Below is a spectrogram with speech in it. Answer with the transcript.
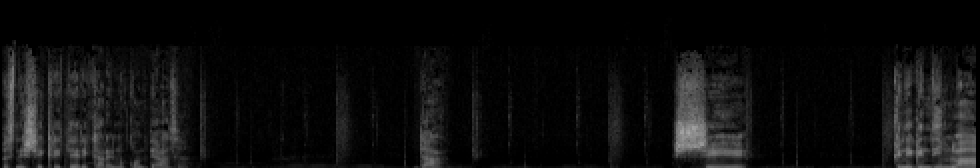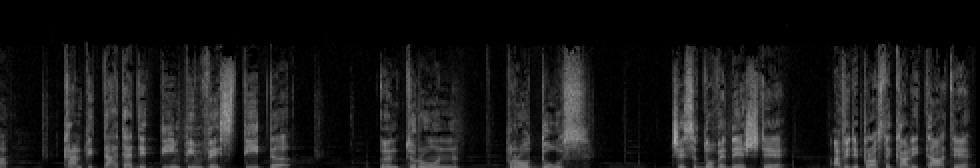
Sunt niște criterii care nu contează? Da? Și când ne gândim la cantitatea de timp investită într-un produs ce se dovedește a fi de proastă calitate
